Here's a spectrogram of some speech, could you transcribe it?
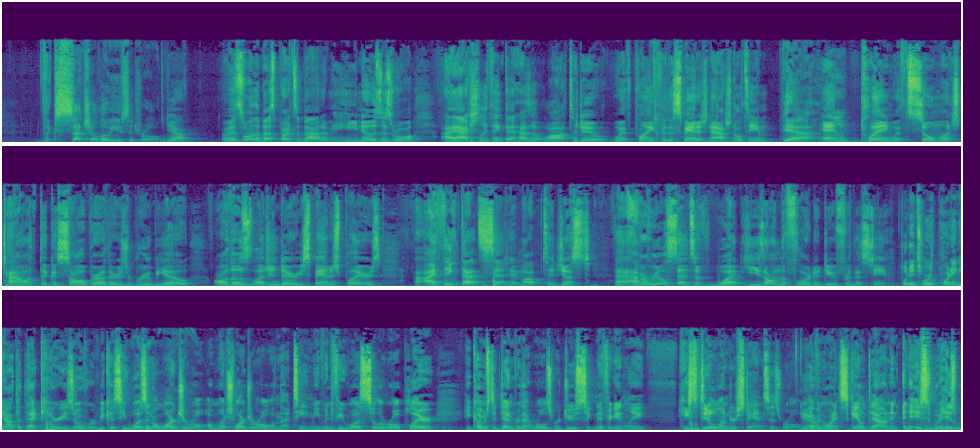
like such a low usage role. Yeah. I mean, it's one of the best parts about him. He knows his role. I actually think that has a lot to do with playing for the Spanish national team. Yeah. And mm. playing with so much talent, the Gasol brothers, Rubio, all those legendary Spanish players. I think that set him up to just have a real sense of what he's on the floor to do for this team. But it's worth pointing out that that carries over because he was in a larger role, a much larger role on that team. Even if he was still a role player, he comes to Denver, that role is reduced significantly he still understands his role, yeah. even when it's scaled down. And, and is his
